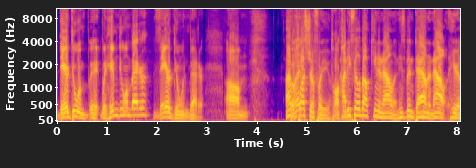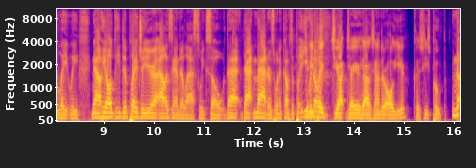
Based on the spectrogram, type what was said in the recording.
They're doing with him doing better. They're doing better. Um, I have Go a ahead. question for you. Talk How do me. you feel about Keenan Allen? He's been down and out here lately. Now he all, he did play Jaire Alexander last week, so that that matters when it comes to play. did Even he though play J- Jaire Alexander all year? Because he's poop. No,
